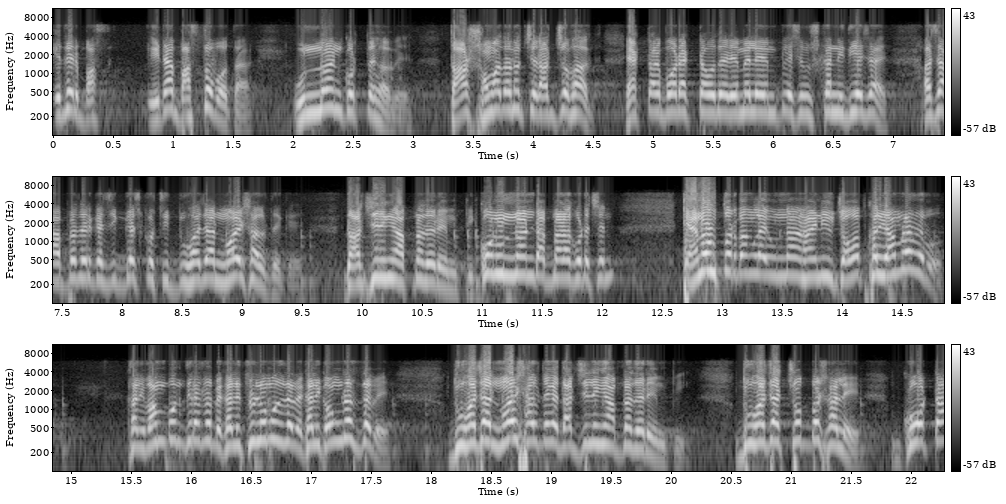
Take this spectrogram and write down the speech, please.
এদের এটা বাস্তবতা, উন্নয়ন করতে হবে। তার সমাধান হচ্ছে রাজ্যভাগ। একটার পর একটা ওদের এমএলএ, এমপি এসে উস্কানি দিয়ে যায়। আচ্ছা আপনাদেরকে জিজ্ঞেস করছি দু হাজার নয় সাল থেকে দার্জিলিংয়ে আপনাদের এমপি, কোন উন্নয়নটা আপনারা করেছেন? কেন উত্তর বাংলায় উন্নয়ন হয়নি? জবাব খালি আমরা দেবো। খালি বামপন্থীরা দেবে, খালি তৃণমূল দেবে, খালি কংগ্রেস দেবে। দু হাজার নয় সাল থেকে দার্জিলিংয়ে আপনাদের এমপি দু হাজার চোদ্দ সালে গোটা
